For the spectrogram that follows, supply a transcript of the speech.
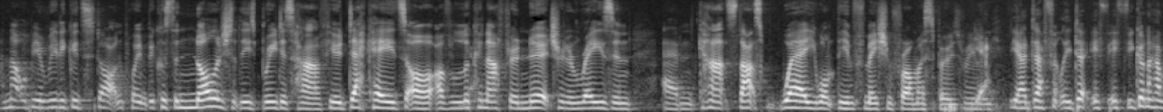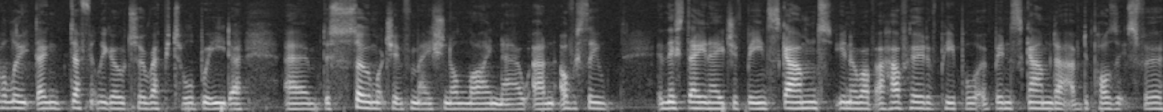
And that would be a really good starting point because the knowledge that these breeders have, you know, decades of, of looking after and nurturing and raising um, cats, that's where you want the information from, I suppose, really. Yeah, yeah, definitely. De- if, if you're going to have a look, then definitely go to a reputable breeder. Um, there's so much information online now, and obviously, in this day and age of being scammed. You know, I've, I have heard of people that have been scammed out of deposits for,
